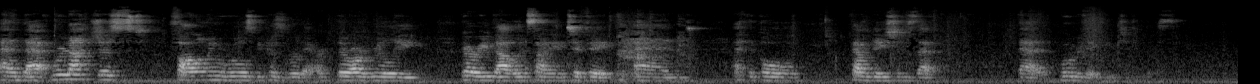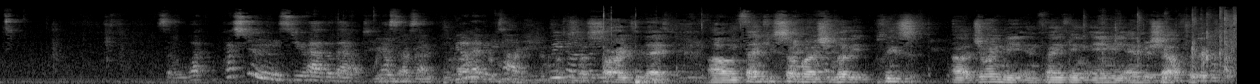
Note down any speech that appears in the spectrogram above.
and that we're not just following rules because we're there. There are really very valid scientific and ethical foundations that, that motivate you to do. So what questions do you have about? We yes, don't have any We don't have any time. We I'm don't so have any sorry today. Um, thank you so much. Let me please uh, join me in thanking Amy and Michelle for their.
